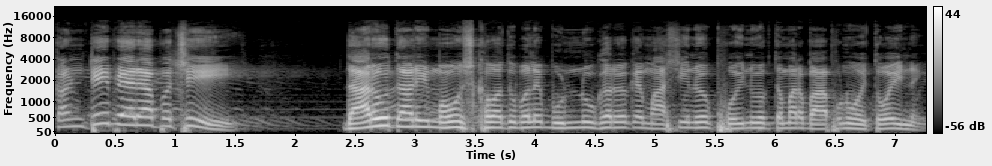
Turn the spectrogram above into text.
કંઠી પહેર્યા પછી દારૂ તાળી માંસ ખવાતું, ભલે બુનનું ઘર હોય કે માસીનું એક ફોઈનું એક તમારા બાપનું હોય, તોય નહીં.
